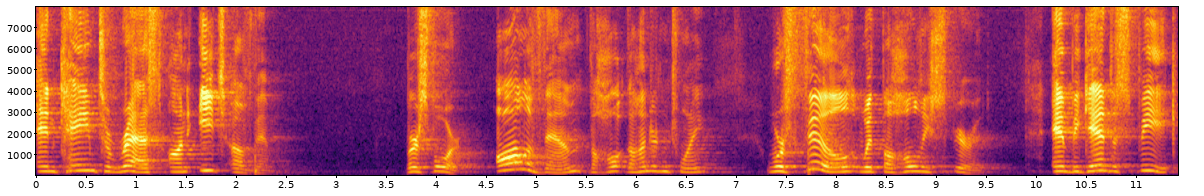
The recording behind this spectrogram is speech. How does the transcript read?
and came to rest on each of them. Verse 4 All of them, the, whole, the 120, were filled with the Holy Spirit and began to speak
